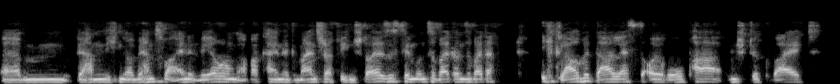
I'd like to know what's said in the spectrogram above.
Ähm, wir haben nicht nur, wir haben zwar eine Währung, aber keine gemeinschaftlichen Steuersysteme und so weiter und so weiter. Ich glaube, da lässt Europa ein Stück weit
